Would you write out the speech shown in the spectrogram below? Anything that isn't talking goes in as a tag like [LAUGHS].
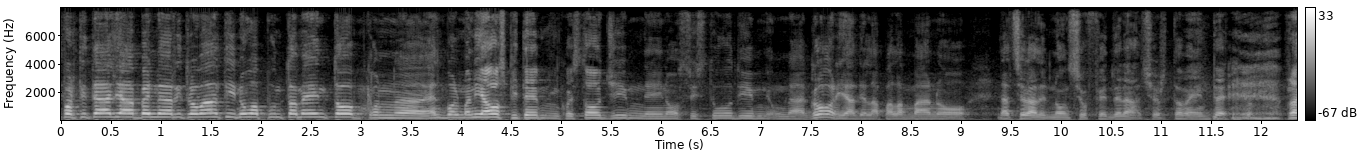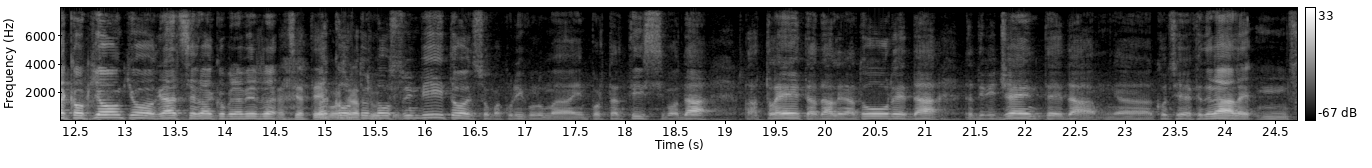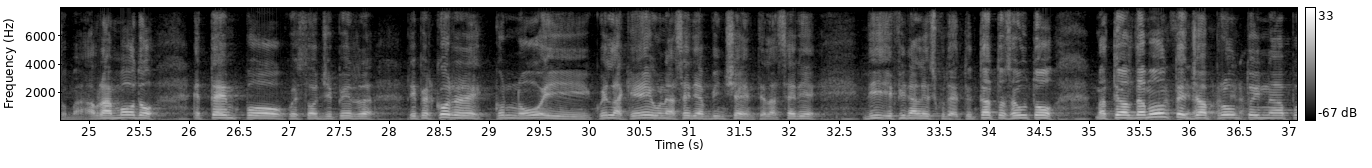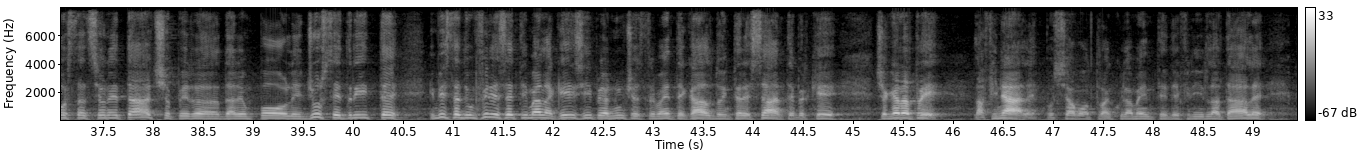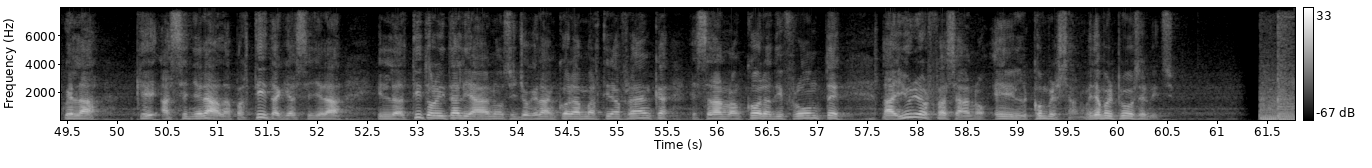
Sport Italia, ben ritrovati, nuovo appuntamento con eh, Handball Mania ospite quest'oggi nei nostri studi, una gloria della pallamano nazionale, non si offenderà certamente. [LAUGHS] Franco Chionchio, grazie Franco per aver te, accolto il nostro invito, insomma curriculum importantissimo da atleta, da allenatore, da dirigente, da uh, consigliere federale, insomma avrà modo e tempo quest'oggi per ripercorrere con noi quella che è una serie avvincente, la serie di finale scudetto. Intanto saluto Matteo Aldamonte, buonasera, già buonasera. pronto in postazione touch per dare un po' le giuste dritte in vista di un fine settimana che si preannuncia estremamente caldo, interessante perché c'è gara 3, la finale, possiamo tranquillamente definirla tale, quella che assegnerà, la partita che assegnerà il titolo italiano, si giocherà ancora a Martina Franca e saranno ancora di fronte la Junior Fasano e il Conversano. Vediamo il primo servizio.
